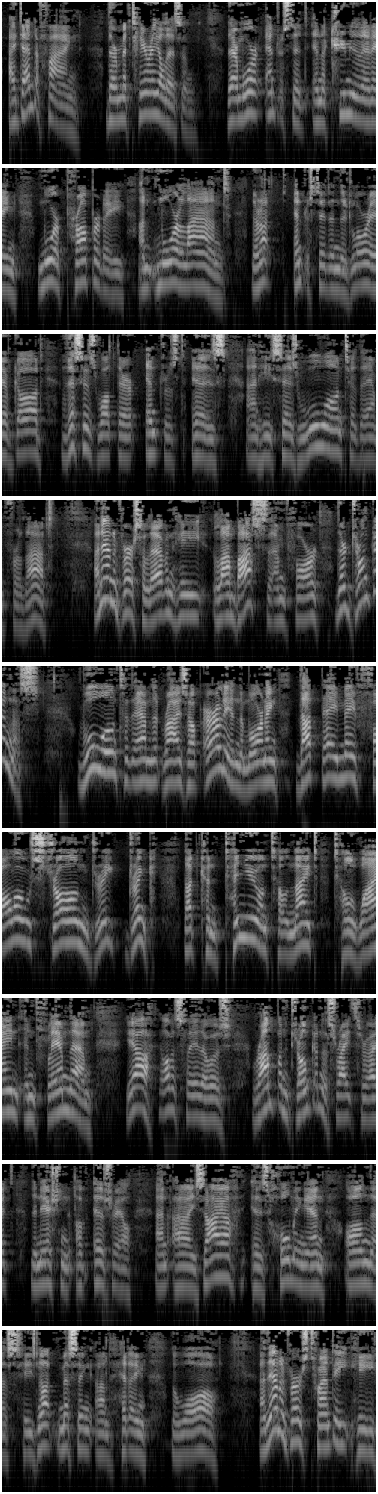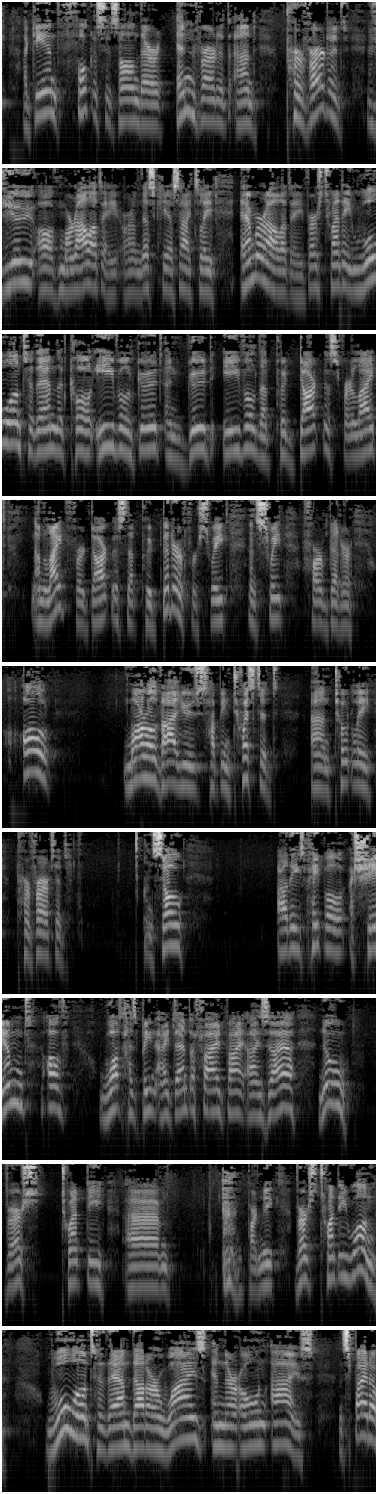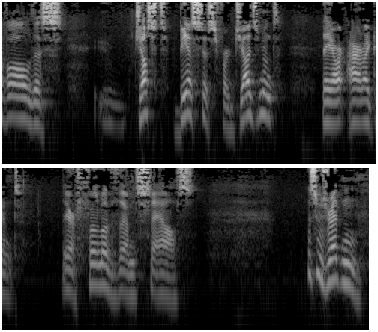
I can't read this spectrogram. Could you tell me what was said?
identifying their materialism. They're more interested in accumulating more property and more land. They're not interested in the glory of God. This is what their interest is. And he says, woe unto them for that. And then in verse 11, he lambasts them for their drunkenness. Woe unto them that rise up early in the morning, that they may follow strong drink, that continue until night, till wine inflame them. Yeah, obviously there was rampant drunkenness right throughout the nation of Israel. And Isaiah is homing in on this. He's not missing and hitting the wall. And then in verse 20, he again focuses on their inverted and perverted view of morality, or in this case actually immorality. Verse 20, woe unto them that call evil good and good evil, that put darkness for light and light for darkness, that put bitter for sweet and sweet for bitter. All moral values have been twisted and totally perverted. And so are these people ashamed of what has been identified by Isaiah? No. Verse 20, um, pardon me, verse 21. Woe unto them that are wise in their own eyes. In spite of all this just basis for judgment, they are arrogant. They are full of themselves. This was written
